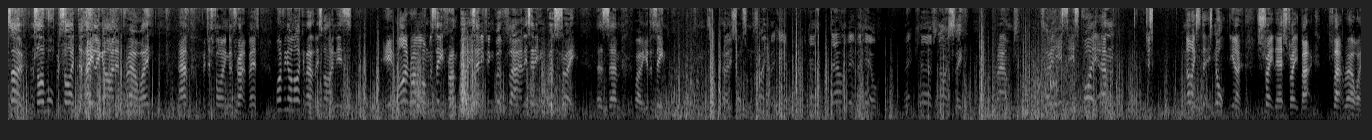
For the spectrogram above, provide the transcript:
So, as I walk beside the Hayling Island Railway, um, we're just following the track bed. One thing I like about this line is it might run along the seafront, but it's anything but flat and it's anything but straight. As um, well, you'd have seen from the early shots on the train, but here it goes down a bit of a hill and it curves nicely round. So it's, it's quite um, just nice that it's not, you know, straight there, straight back, flat railway.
